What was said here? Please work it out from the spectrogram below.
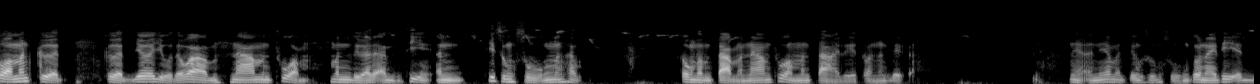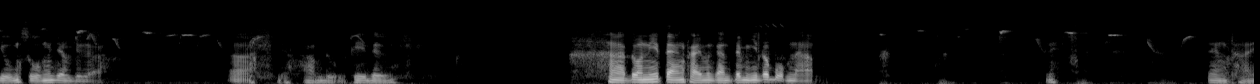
ก่อนมันเกิดเกิดเยอะอยู่แต่ว่าน้ำมันท่วม มันเหลืออันที่อันที่สูงสูงนะครับ ตรงต่ำๆอะน้ำท่วมมันตายเลยตอนเด็กอะเนี่ย อันเนี้ยมันจึงสูงสูงตัวไหนที่อยู่สูงมันจะเหลืออ่าเดี๋ยวพามดูอีกทีหนึ่ง อ่าตัวนี้แตงไทยเหมือนกันจะมีระบบน้ำนี่แตงไทย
